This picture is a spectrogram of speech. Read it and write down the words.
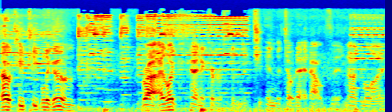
Oh, Cheep Cheep Lagoon. Right, I look kind of cursed in the, in the Toadette outfit, not gonna lie.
